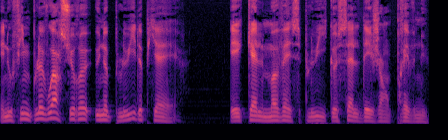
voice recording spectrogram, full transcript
Et nous fîmes pleuvoir sur eux une pluie de pierres. Et quelle mauvaise pluie que celle des gens prévenus.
